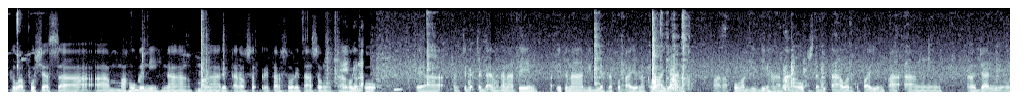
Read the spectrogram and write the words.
Gawa po siya sa ah, mahogany na mga retarso, retarso-retasong kahoy po. Kaya pagtsaga-tsagaan na, na natin. At ito na, bibiyak na po tayo ng kawayan para po magiging harang. Oops, nabitawan ko pa yung paang ano dyan, yung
